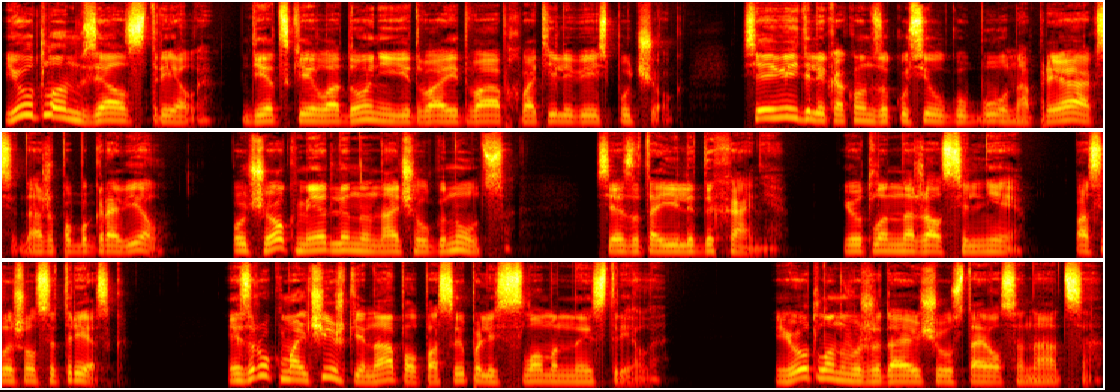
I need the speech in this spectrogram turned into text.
Ютлан взял стрелы, Детские ладони едва-едва обхватили весь пучок. Все видели, как он закусил губу, напрягся, даже побагровел. Пучок медленно начал гнуться. Все затаили дыхание. Ютлан нажал сильнее. Послышался треск. Из рук мальчишки на пол посыпались сломанные стрелы. Ютлан выжидающе уставился на отца.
